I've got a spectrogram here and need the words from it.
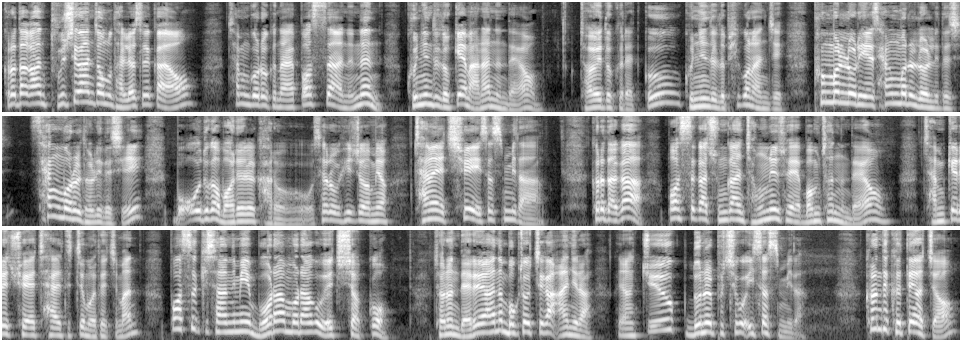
그러다가 한 2시간 정도 달렸을까요? 참고로 그날 버스 안에는 군인들도 꽤 많았는데요. 저희도 그랬고 군인들도 피곤한지 풍물놀이에 상모를 돌리듯이 상모를 돌리듯이 모두가 머리를 가로 세로 휘저으며 잠에 취해 있었습니다. 그러다가 버스가 중간 정류소에 멈췄는데요. 잠결에 취해 잘 듣지 못했지만 버스 기사님이 뭐라 뭐라고 외치셨고 저는 내려야 하는 목적지가 아니라 그냥 쭉 눈을 붙이고 있었습니다. 그런데 그때였죠.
